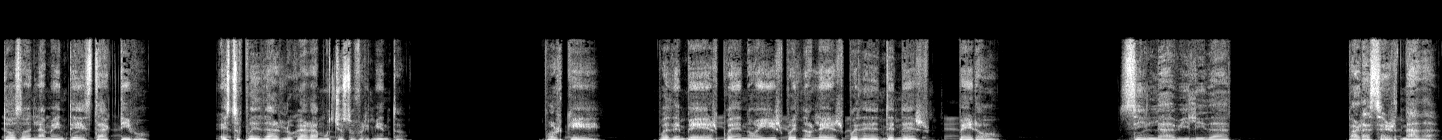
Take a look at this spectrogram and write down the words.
todo en la mente está activo. Esto puede dar lugar a mucho sufrimiento, porque pueden ver, pueden oír, pueden oler, pueden entender, pero sin la habilidad para hacer nada.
